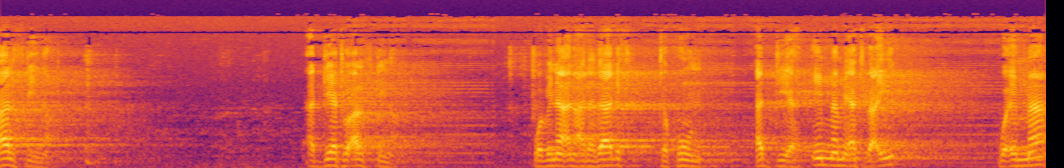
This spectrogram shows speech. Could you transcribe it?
ألف دينار. الدية ألف دينار. وبناء على ذلك تكون الدية إما مئة بعير وإما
